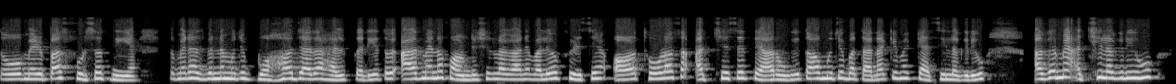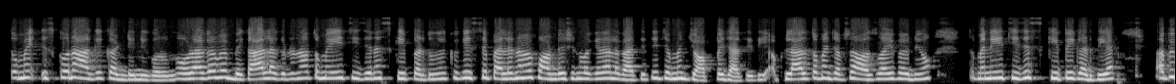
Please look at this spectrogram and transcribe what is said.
तो मेरे पास फुर्सत नहीं है। तो मेरे हस्बैंड ने मुझे बहुत ज़्यादा हेल्प करी है। तो आज मैं ना फाउंडेशन लगाने वाली हूँ, फिर से और थोड़ा सा अच्छे से तैयार होंगी। तो आप मुझे बताना कि मैं कैसी लग रही हूँ। अगर मैं अच्छी लग रही हूँ तो मैं इसको ना आगे कंटिन्यू करूँगी। और अगर मैं बेकार लग रही हूँ ना तो मैं ये चीज़ें ना स्किप कर दूँगी, क्योंकि इससे पहले ना मैं फाउंडेशन वगैरह लगाती थी जब मैं जॉब पे जाती थी। फ़िलहाल तो मैं जब से हाउस वाइफ बनी हूँ तो मैंने ये चीज़ें स्किप ही कर दिया अभी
